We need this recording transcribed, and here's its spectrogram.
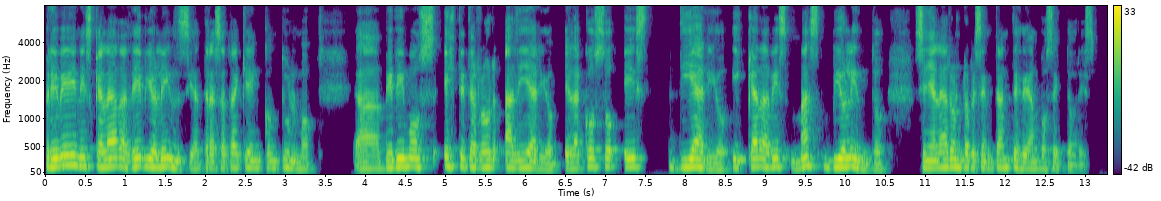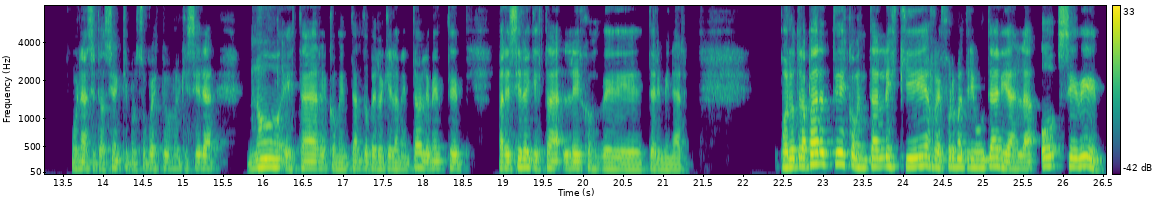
prevén escalada de violencia tras ataque en Contulmo. Ah, vivimos este terror a diario. El acoso es diario y cada vez más violento, señalaron representantes de ambos sectores. Una situación que por supuesto uno quisiera no estar comentando, pero que lamentablemente pareciera que está lejos de terminar. Por otra parte, comentarles que reforma tributaria, la OCDE,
